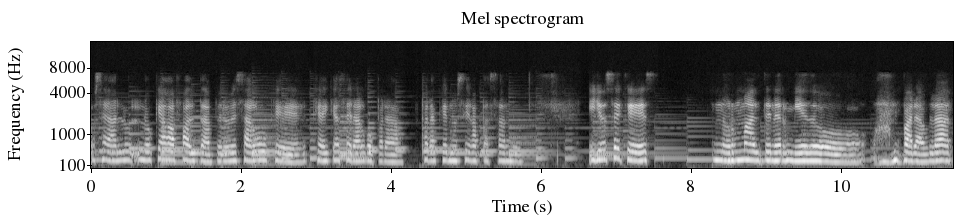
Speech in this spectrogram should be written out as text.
o sea, lo, que haga falta, pero es algo que, hay que hacer algo para, para que no siga pasando. Y yo sé que es normal tener miedo para hablar,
